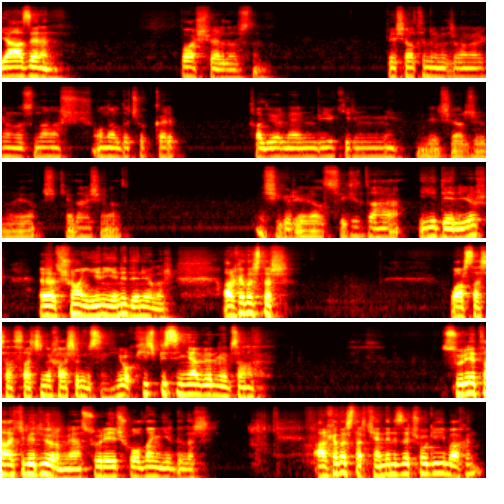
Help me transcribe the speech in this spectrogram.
Yazeren. Boş ver dostum. 5-6 mm Amerikan odasında ama onlar da çok garip kalıyor. Mermi büyük 20 bir şarjör oraya 62 ya da 5 herhalde. İşi görüyor 68 daha iyi deliyor. Evet şu an yeni yeni deniyorlar. Arkadaşlar varsa sa- saçını kaşır mısın? Yok hiçbir sinyal vermeyeyim sana. Suriye takip ediyorum ya. Suriye üç koldan girdiler. Arkadaşlar kendinize çok iyi bakın.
